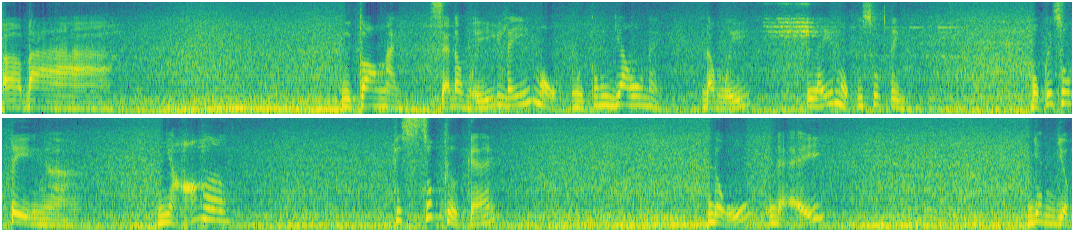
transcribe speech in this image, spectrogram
À, bà người con này sẽ đồng ý lấy một người con dâu này đồng ý lấy một cái số tiền một cái số tiền ờ, nhỏ hơn cái suất thừa kế đủ để dành dụm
